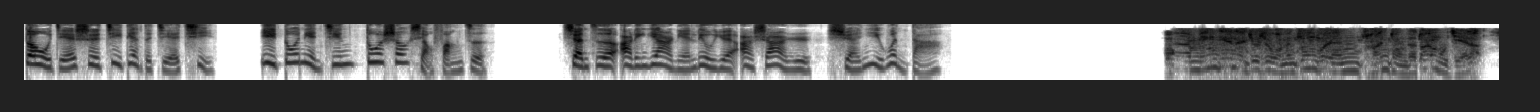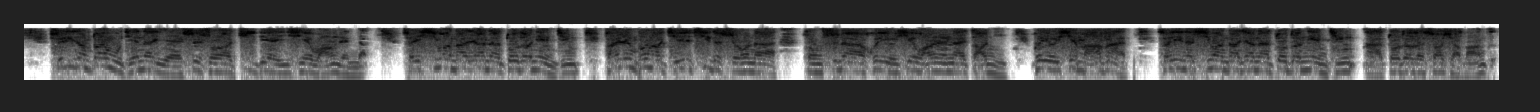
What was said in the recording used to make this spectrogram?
端午节是祭奠的节气，宜多念经，多烧小房子。选自二零一二年六月二十二日玄义问答。呃，明天呢就是我们中国人传统的端午节了。实际上，端午节呢也是说祭奠一些亡人的，所以希望大家呢多多念经。凡人碰到节气的时候呢，总是呢会有一些亡人来找你，会有一些麻烦，所以呢希望大家呢多多念经啊，多多的烧小房子。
